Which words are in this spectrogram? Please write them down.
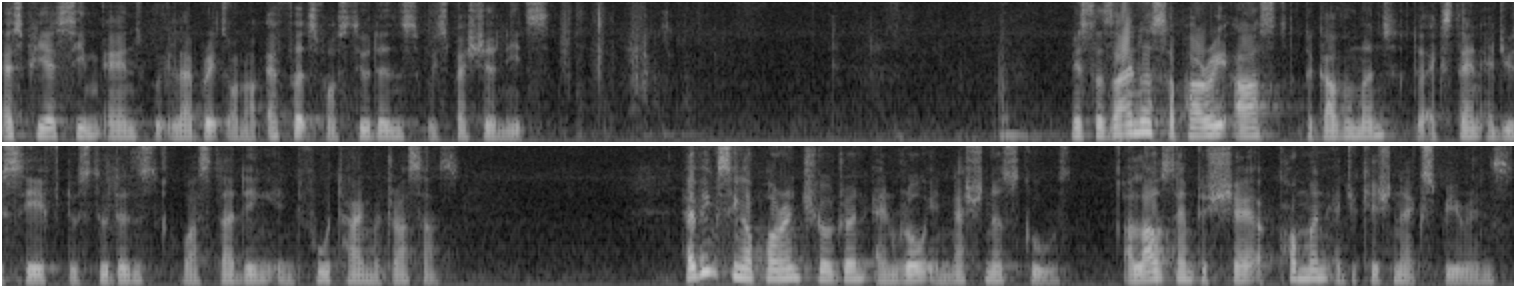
SPS Sim Ann will elaborate on our efforts for students with special needs. Mr. Zainal Sapari asked the government to extend EduSave to students who are studying in full-time madrasas. Having Singaporean children enroll in national schools allows them to share a common educational experience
